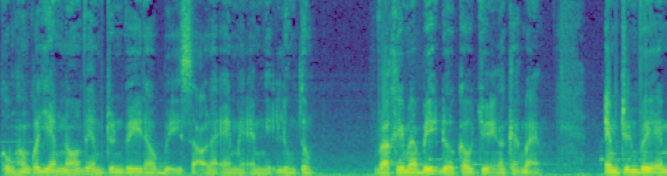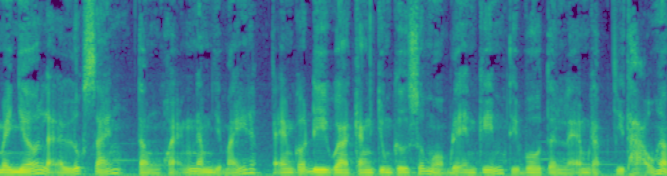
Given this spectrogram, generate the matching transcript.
Cũng không có dám nói với em Trinh Vi đâu, bị sợ là em này em nghĩ lung tung. Và khi mà biết được câu chuyện đó các bạn, Em Trinh Vi em mới nhớ lại là lúc sáng tầm khoảng 5 giờ mấy đó, Em có đi qua căn chung cư số 1 để em kiếm, Thì vô tình là em gặp chị Thảo ha.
